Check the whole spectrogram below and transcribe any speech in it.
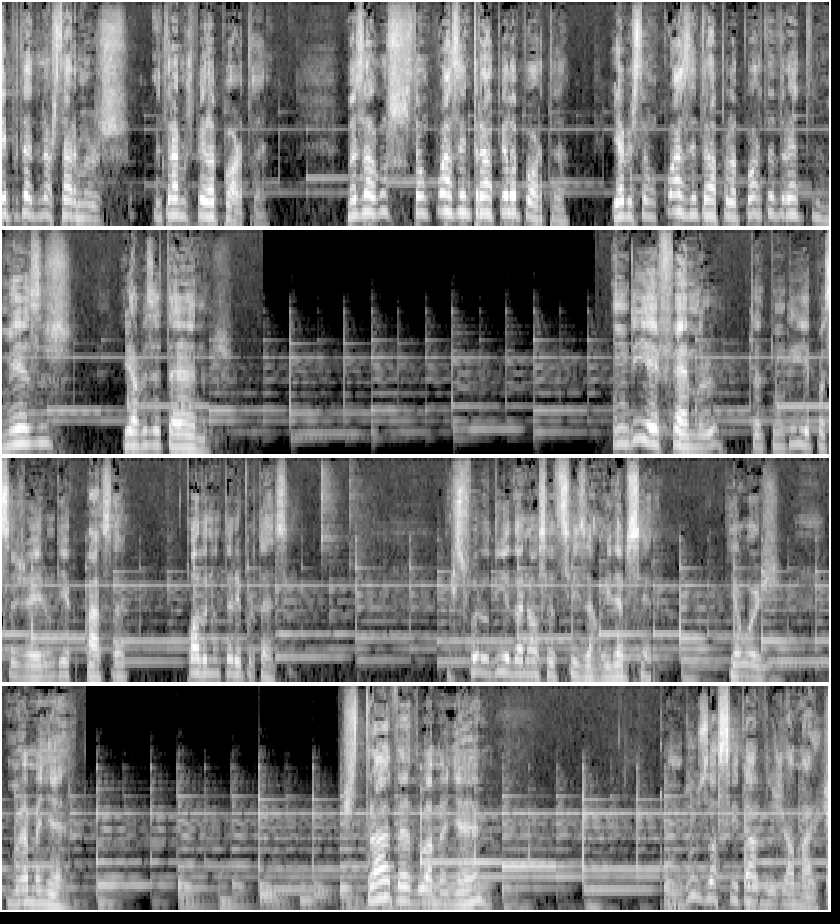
é importante nós estarmos, entrarmos pela porta. Mas alguns estão quase a entrar pela porta. E às vezes estão quase a entrar pela porta durante meses e às vezes até anos. Um dia efêmero, portanto, um dia passageiro, um dia que passa, pode não ter importância. Mas se for o dia da nossa decisão, e deve ser, e é hoje, não é amanhã. Estrada do amanhã conduz à cidade jamais.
